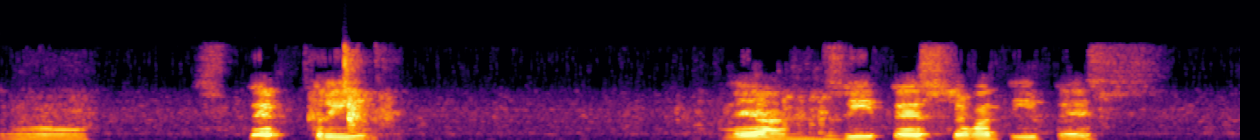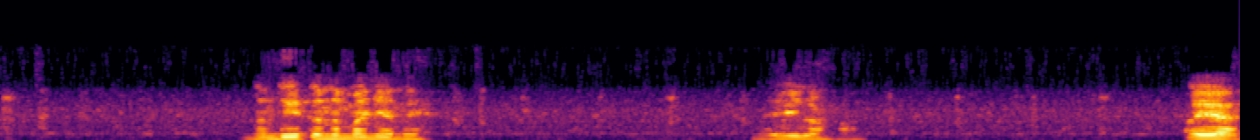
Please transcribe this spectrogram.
So, Step 3, ayan, z-test tsaka t-test. Nandito naman yan eh. Ayun lang ha. Ayan.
